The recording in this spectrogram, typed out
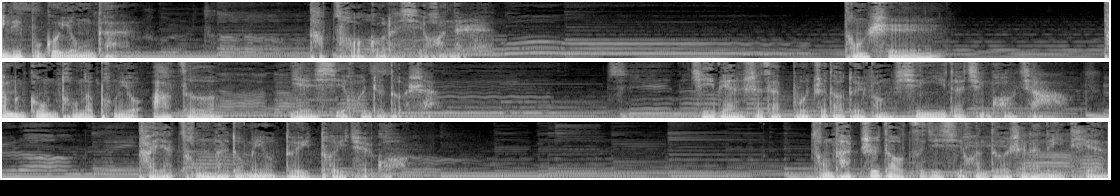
因为不够勇敢，他错过了喜欢的人。同时，他们共同的朋友阿泽也喜欢着德善，即便是在不知道对方心意的情况下，他也从来都没有对退却过。从他知道自己喜欢德善的那一天，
